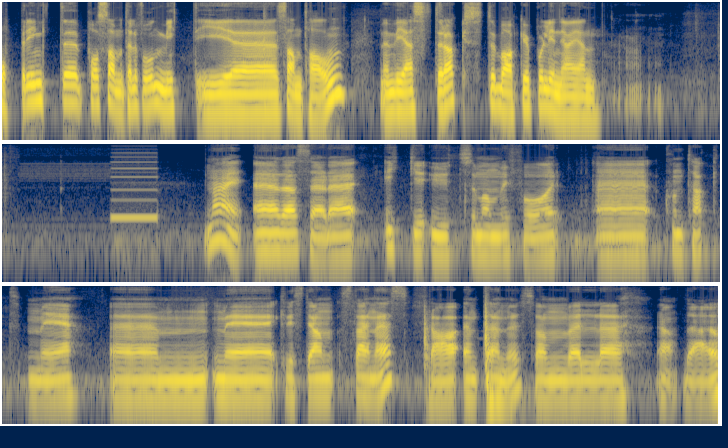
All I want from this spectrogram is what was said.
oppringt eh, på samme telefon midt i eh, samtalen. Men vi er straks tilbake på linja igjen. Nei, eh, da ser det ikke ut som om vi får eh, kontakt med eh, med Christian Steines fra NTNU, som vel eh, Ja, det er jo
